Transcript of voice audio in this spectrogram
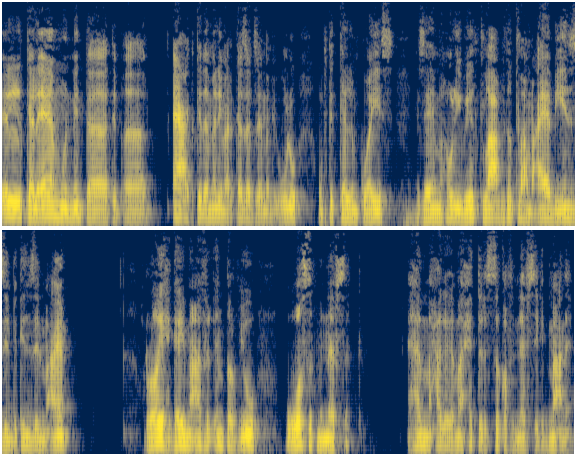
الكلام وإن انت تبقى قاعد كده مالي مركزك زي ما بيقولوا وبتتكلم كويس زي ما هو اللي بيطلع بتطلع معاه بينزل بتنزل معاه. رايح جاي معاه في الانترفيو وواثق من نفسك. أهم حاجة يا جماعة حتة الثقة في النفس دي بمعنى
